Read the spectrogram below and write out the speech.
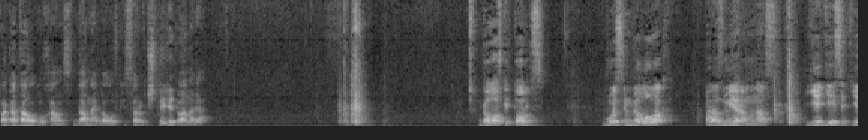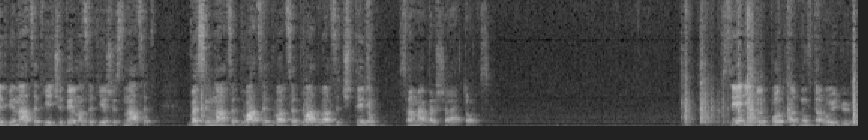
по каталогу Hans данной головки 4420. Головки Torx. 8 головок по размерам у нас Е10, Е12, Е14, Е16, 18, 20, 22, 24. Самая большая Torx. Все они идут под 1-2 дюйма.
